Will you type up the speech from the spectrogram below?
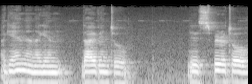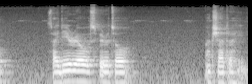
again and again dive into this spiritual, sidereal, spiritual nakshatra healing.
